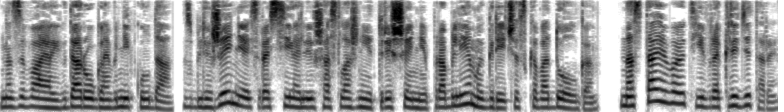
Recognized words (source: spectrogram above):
называя их дорогой в никуда. Сближение с Россией лишь осложнит решение проблемы греческого долга, настаивают еврокредиторы.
